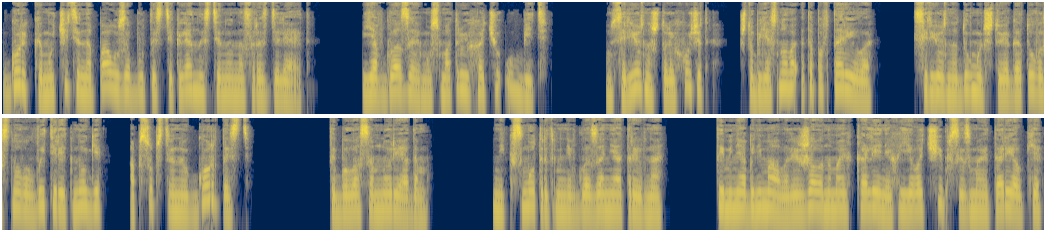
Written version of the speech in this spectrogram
Горькая, мучительная пауза, будто стеклянной стеной нас разделяет. Я в глаза ему смотрю и хочу убить. Он серьезно, что ли, хочет, чтобы я снова это повторила? Серьезно думает, что я готова снова вытереть ноги об собственную гордость? Ты была со мной рядом. Ник смотрит мне в глаза неотрывно. Ты меня обнимала, лежала на моих коленях, ела чипсы из моей тарелки.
